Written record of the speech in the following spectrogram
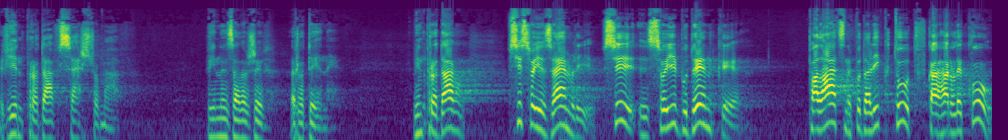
Він продав все, що мав. Він не заложив родини. Він продав всі свої землі, всі свої будинки, палац неподалік тут, в Кагарлику.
